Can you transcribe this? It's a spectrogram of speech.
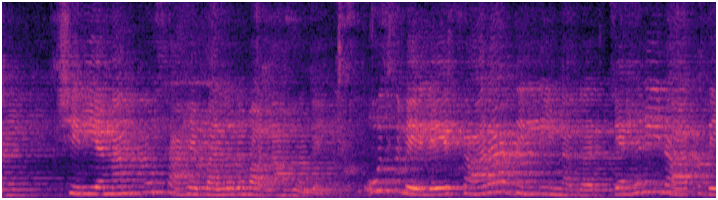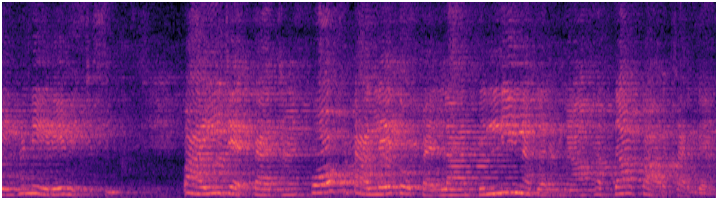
ਜੀ ਸ਼੍ਰੀ ਅਨੰਦਪੁਰ ਸਾਹਿਬ ਵੱਲ ਰਵਾਨਾ ਹੋ ਗਏ। ਉਸ ਵੇਲੇ ਸਾਰਾ ਦਿੱਲੀ ਨਗਰ ਗਹਿਰੀ ਰਾਤ ਦੇ ਹਨੇਰੇ ਵਿੱਚ ਸੀ। ਭਾਈ ਜੈਤਾ ਜੀ ਪੋ ਫਟਾਲੇ ਤੋਂ ਪਹਿਲਾਂ ਦਿੱਲੀ ਨਗਰ ਦੀਆਂ ਹੱਦਾਂ ਪਾਰ ਕਰ ਗਏ।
